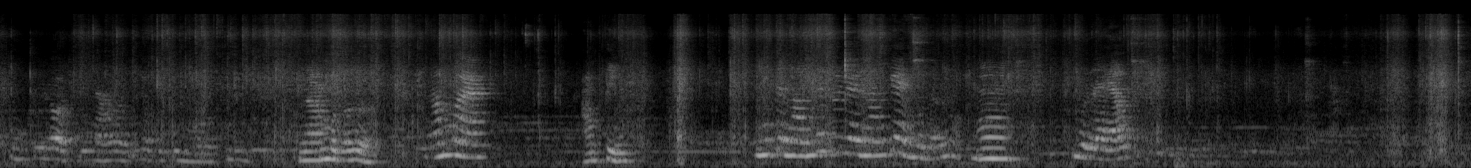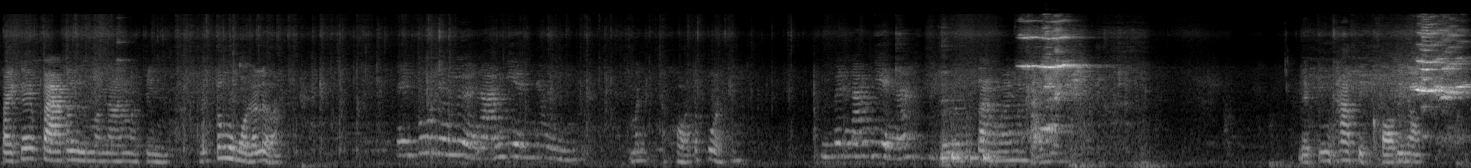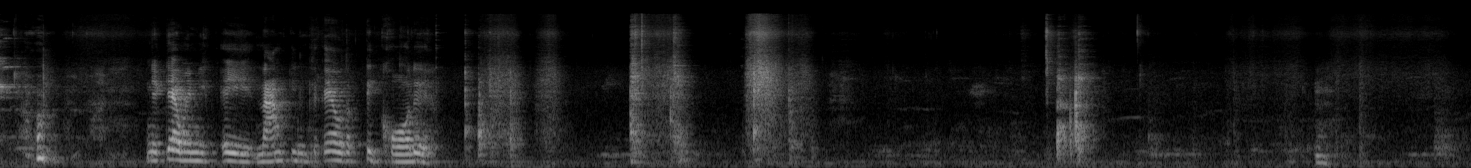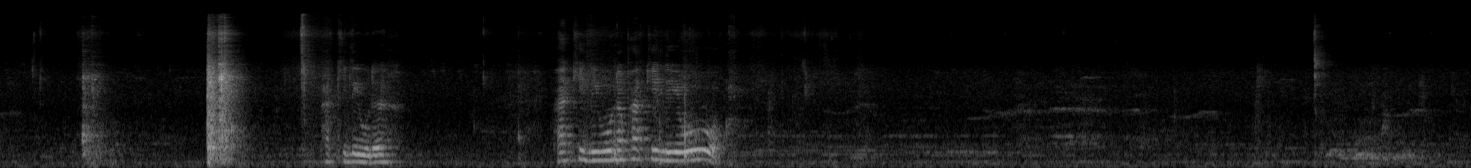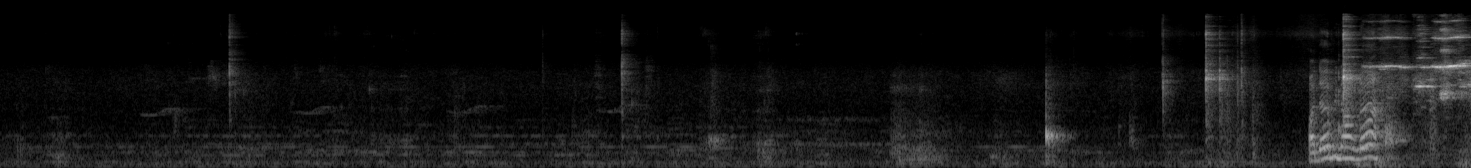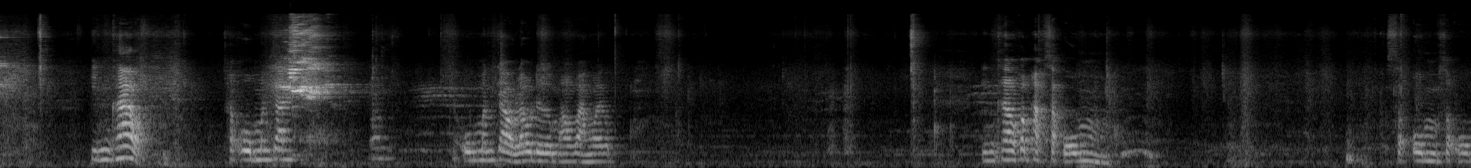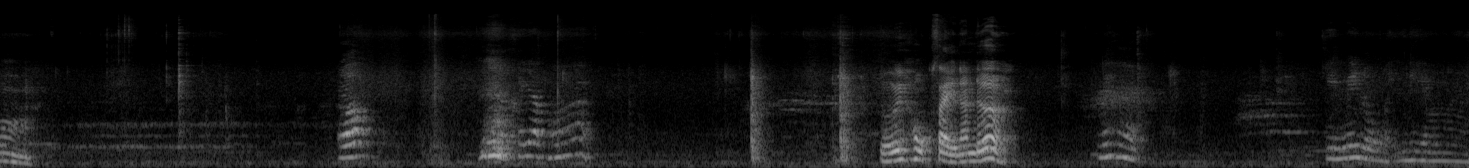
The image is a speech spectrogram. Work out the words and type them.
มันคือหลอดกินน้ำเลยที่เราไปกินเลยที่น้ำหมดแล้วเหรอน้ำมาน้ำกินมีแต่น้ำที่ตู้เย็นน้ำแก่หมดแล้วหรออืมอยู่แล้ว ไปแก้ปลาก็ลืมมาน้ำมากินในตู้หมดแล้วเหรอ ในตู้ยังเหลือน้ำเย็นอยู่ มันขอตะกรวดมันเป็นน้ำเย็นนะ เออมาตั้งไว้มันหายเย็นเดี๋ยวกินข้าวติดคอพี่น้อง ในแก้วไม่มีเอ้น้ำกินแก้วติดคอเลยพักคิริวเด้อพัก คิริวนะพักคิริวออเดอร์พี่น้องเด้อ กินข้าว ถ้าอมเหมันกัน อมมันเก่าเราเดิมเอาวางไว้ กกินข้าวก็ผักสะอม สะอมสะอมแล้วขยับมากเฮ้ยหกใส่นั่นเด้อ ไม่หกกินไม่ลงอะเดียวมา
